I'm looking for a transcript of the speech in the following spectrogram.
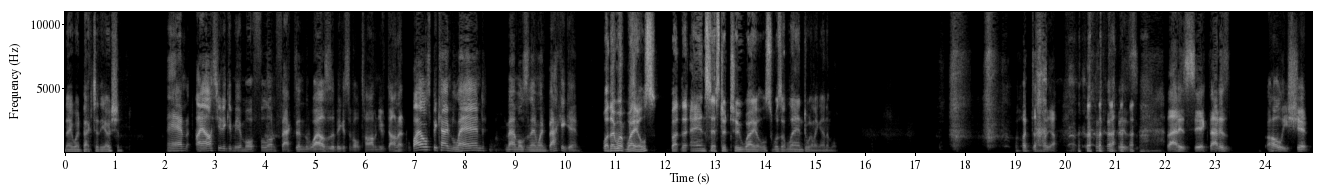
they went back to the ocean. Man, I asked you to give me a more full-on fact than the whales are the biggest of all time, and you've done it. Whales became land mammals and then went back again. Well, they weren't whales, but the ancestor to whales was a land dwelling animal. I tell ya, that is that is sick. That is holy shit.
